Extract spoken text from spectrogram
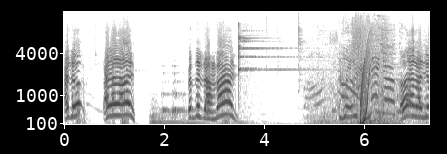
อันนี้อันอะไรเป็นติดหลังบ้าน Wave major เอออะไรเนี่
